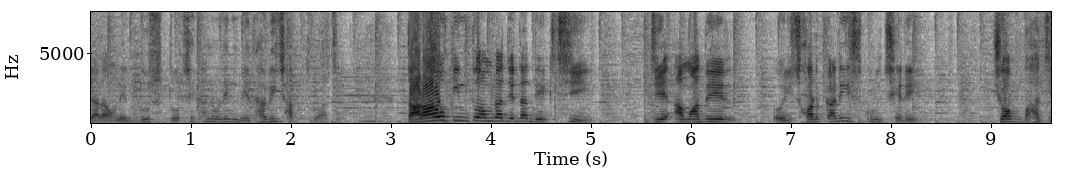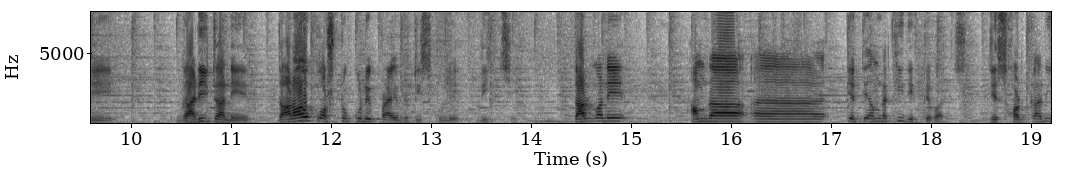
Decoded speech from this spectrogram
যারা অনেক দুস্থ, সেখানে অনেক মেধাবী ছাত্র আছে। তারাও কিন্তু আমরা যেটা দেখছি যে আমাদের ওই সরকারি স্কুল ছেড়ে চপ ভাজে, গাড়ি টানে, তারাও কষ্ট করে প্রাইভেট স্কুলে দিচ্ছে। তার মানে আমরা এতে আমরা কি দেখতে পাচ্ছি? যে সরকারি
